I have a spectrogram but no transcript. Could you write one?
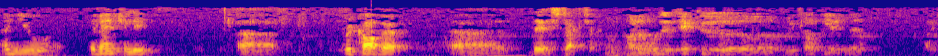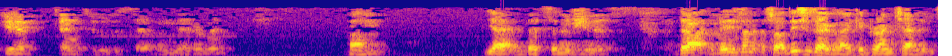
and you eventually uh, recover uh, the structure. How long would it take to recalculate that? Do you have 10 to the 7 measurement? Um, yeah, that's an I issue. There are, there is an, so this is a, like a grand challenge.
